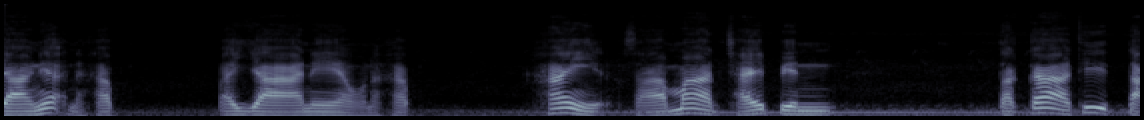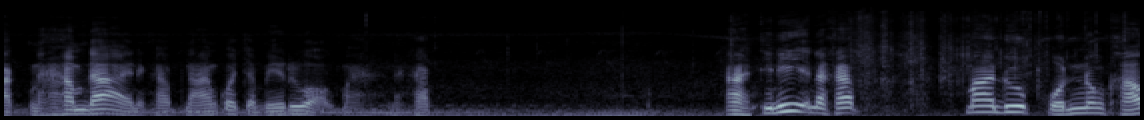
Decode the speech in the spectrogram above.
ยางเนี้ยนะครับ ไปยาแนวนะครับ ให้สามารถใช้เป็นตะกร้าที่ตักน้ำได้นะครับ น้ำก็จะไม่รั่วออกมานะครับอะทีนี้นะครับมาดูผลของเขา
